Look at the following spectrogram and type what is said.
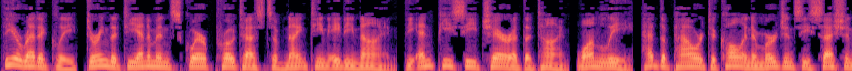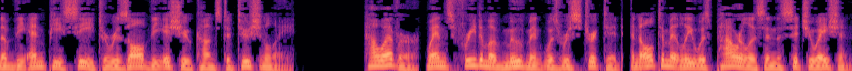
Theoretically, during the Tiananmen Square protests of 1989, the NPC chair at the time, Wan Li, had the power to call an emergency session of the NPC to resolve the issue constitutionally. However, Wan's freedom of movement was restricted, and ultimately was powerless in the situation.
